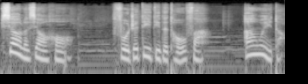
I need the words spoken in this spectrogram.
笑了笑后，抚着弟弟的头发，安慰道：“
